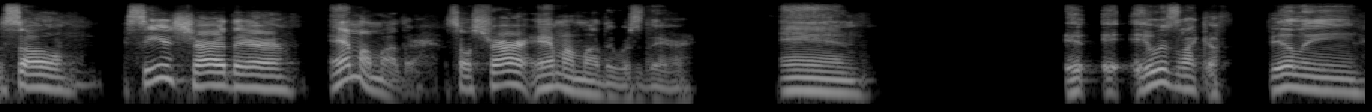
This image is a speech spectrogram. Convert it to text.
So seeing Char there and my mother. So Char and my mother was there. And it, it, it was like a feeling.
